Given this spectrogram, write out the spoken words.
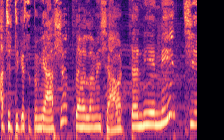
আচ্ছা ঠিক আছে তুমি আসো তাহলে আমি শাওয়ারটা নিয়ে নিচ্ছি।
